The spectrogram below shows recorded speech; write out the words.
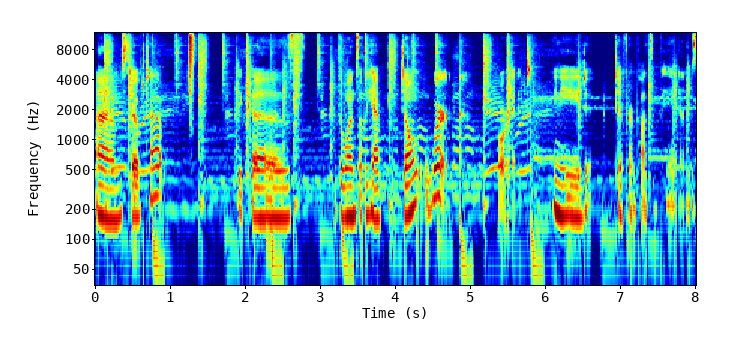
um, stovetop because the ones that we have don't work for it. We need different pots and pans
